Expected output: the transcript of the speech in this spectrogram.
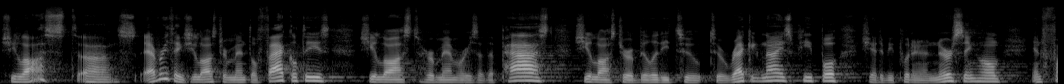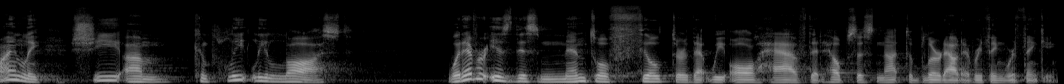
She lost uh, everything. She lost her mental faculties. She lost her memories of the past. She lost her ability to, to recognize people. She had to be put in a nursing home. And finally, she um, completely lost whatever is this mental filter that we all have that helps us not to blurt out everything we're thinking.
